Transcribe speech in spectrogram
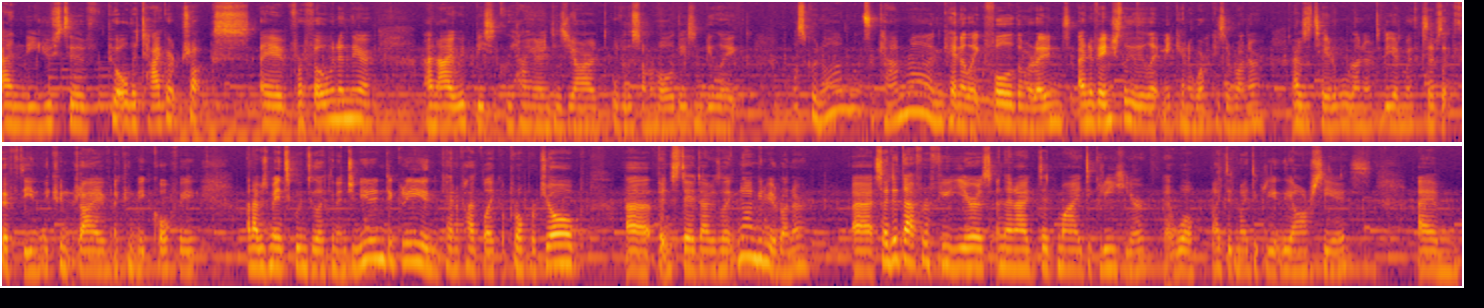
and they used to put all the Taggart trucks uh, for filming in there. And I would basically hang around his yard over the summer holidays and be like, what's going on? What's the camera? And kind of like follow them around. And eventually they let me kind of work as a runner. I was a terrible runner to begin with because I was like 15 and I couldn't drive and I couldn't make coffee. And I was meant to go and do like an engineering degree and kind of had like a proper job. Uh, but instead I was like, no, I'm going to be a runner. Uh, so I did that for a few years and then I did my degree here. Uh, well, I did my degree at the RCS um,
